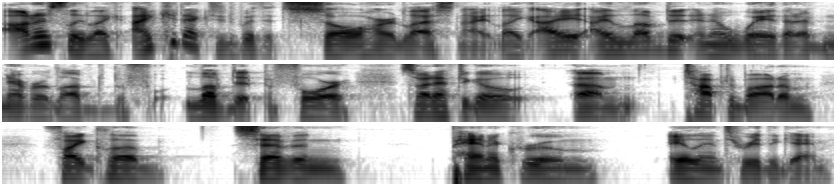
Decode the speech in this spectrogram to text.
honestly, like I connected with it so hard last night. Like I, I loved it in a way that I've never loved before, loved it before. So I'd have to go um, top to bottom, Fight Club, Seven, Panic Room, Alien 3, the game.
